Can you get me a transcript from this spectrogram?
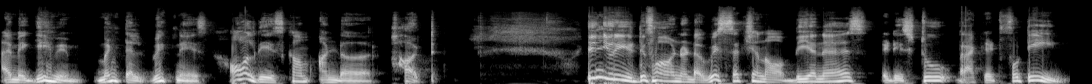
I may give him mental weakness. All these come under hurt. Injury defined under which section of BNS? It is 2 bracket 14.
